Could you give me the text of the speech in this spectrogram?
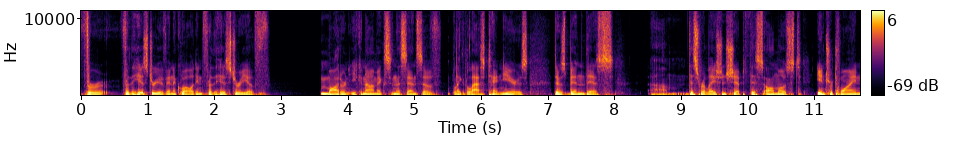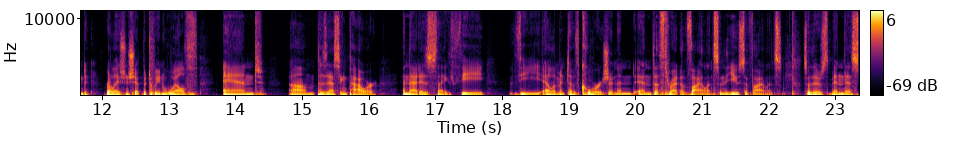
for for the history of inequality and for the history of modern economics in the sense of like the last 10 years, there's been this um, this relationship, this almost intertwined relationship between wealth and um, possessing power, and that is like the the element of coercion and and the threat of violence and the use of violence. So there's been this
